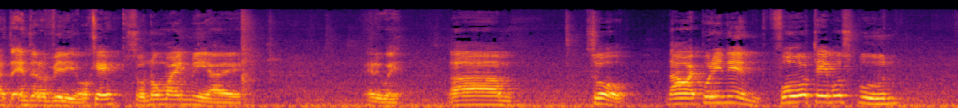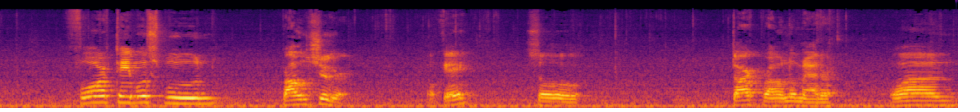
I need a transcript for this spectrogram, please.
at the end of the video, okay? So don't mind me, I, anyway. Um, so now I put in four tablespoon, four tablespoon brown sugar, okay? So dark brown, no matter. One,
